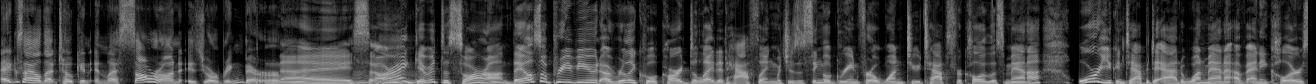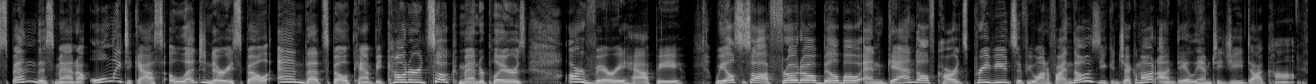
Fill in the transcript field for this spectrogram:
exile that token unless Sauron is your ring bearer. Nice. Mm-hmm. All right, give it to Sauron. They also previewed a really cool card, Delighted Halfling, which is a single green for a 1 2 taps for colorless mana. Or you can tap it to add one mana of any color, spend this mana only to cast a legendary spell, and that spell can't be countered, so commander players are very happy. We also saw Frodo, Bilbo, and Gandalf cards previewed, so if you want to find those, you can check them out on dailymtg.com.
